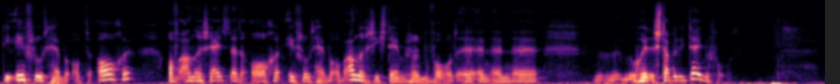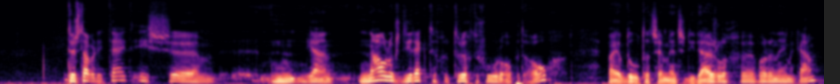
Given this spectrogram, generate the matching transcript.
die invloed hebben op de ogen. Of anderzijds dat de ogen invloed hebben op andere systemen, zoals bijvoorbeeld een, een, een stabiliteit bijvoorbeeld. De stabiliteit is uh, ja, nauwelijks direct te, terug te voeren op het oog. Waar je op doelt, dat zijn mensen die duizelig uh, worden, neem ik aan.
